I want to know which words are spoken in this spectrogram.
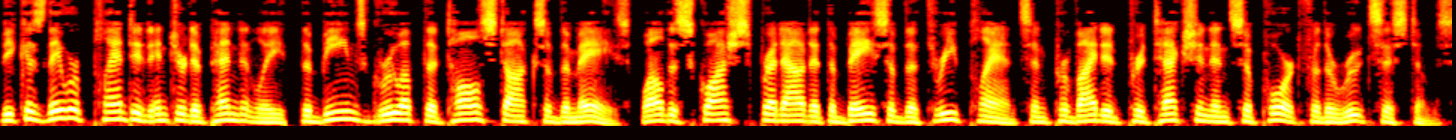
because they were planted interdependently, the beans grew up the tall stalks of the maize, while the squash spread out at the base of the three plants and provided protection and support for the root systems.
